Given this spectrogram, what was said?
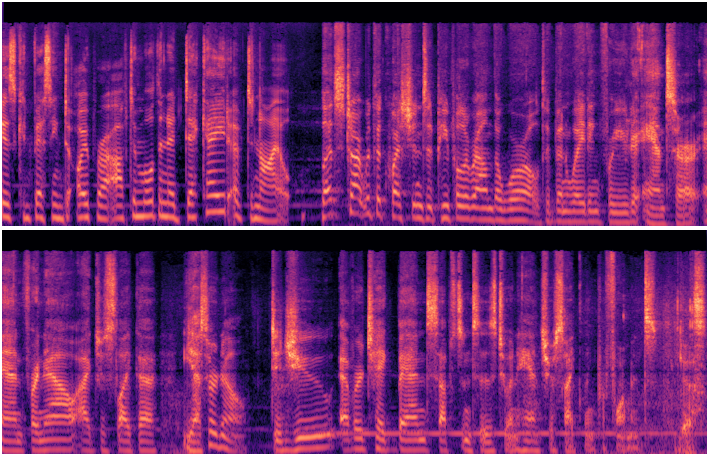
is confessing to Oprah after more than a decade of denial. Let's start with the questions that people around the world have been waiting for you to answer. And for now, I just like a yes or no. Did you ever take banned substances to enhance your cycling performance? Yes.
